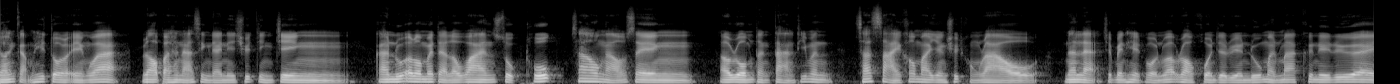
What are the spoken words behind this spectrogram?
ย้อนกลับมาที่ตัวเราเองว่า เราปรารถนาสิ่งใดในชีวิตจริง ๆ การรู้อารมณ์ในแต่ละวันสุขทุกข์เศร้าเหงาเซ็ง อารมณ์ต่างๆ ที่มันซัดสายเข้ามายังชีวิตของเรา นั่นแหละจะเป็นเหตุผลว่าเราควรจะเรียนรู้มันมากขึ้นเรื่อย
